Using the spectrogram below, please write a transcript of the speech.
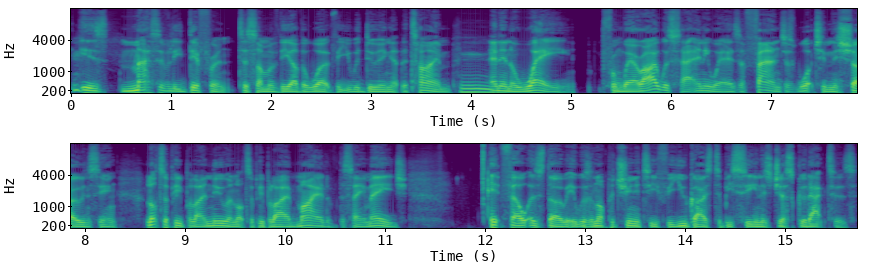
is massively different to some of the other work that you were doing at the time. Hmm. And in a way, from where I was sat anyway, as a fan, just watching this show and seeing lots of people I knew and lots of people I admired of the same age, it felt as though it was an opportunity for you guys to be seen as just good actors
